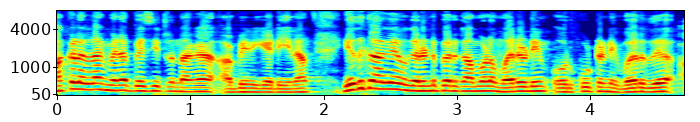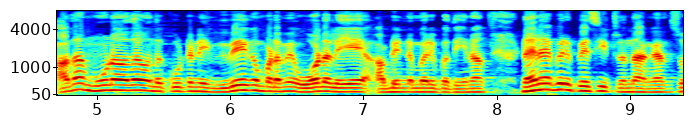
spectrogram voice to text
மக்கள் எல்லாம் என்ன பேசிட்டு இருந்தாங்க அப்படின்னு கேட்டிங்கன்னா எதுக்காக இவங்க ரெண்டு பேர் காம்போல மறுபடியும் ஒரு கூட்டணி வருது? அதான் மூணாவதாக அந்த கூட்டணி விவேகம் படமே ஓடலையே அப்படின்ற மாதிரி பார்த்தீங்கன்னா நிறைய பேர் பேசிட்டு இருந்தாங்க. ஸோ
